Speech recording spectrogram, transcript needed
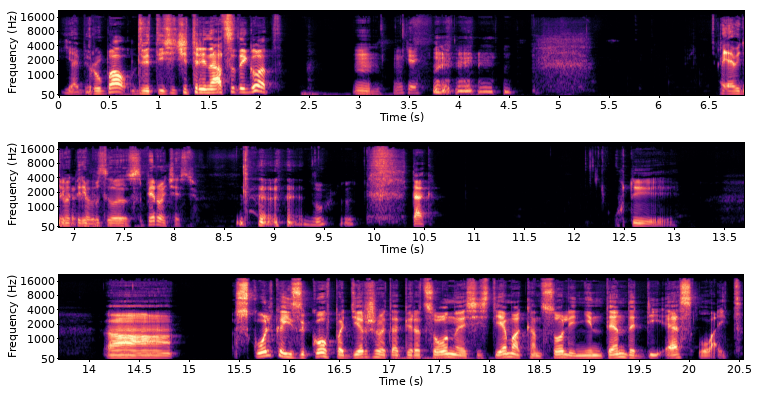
Я беру бал. 2013 год. Окей. Я, видимо, перепутал с первой частью. Ну, Так. Ух ты. А, Сколько языков поддерживает операционная система консоли Nintendo DS Lite?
